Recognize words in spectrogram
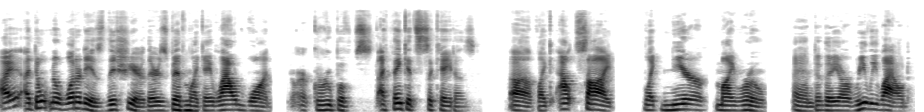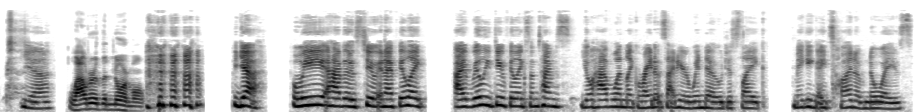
I I don't know what it is this year. There's been like a loud one or a group of I think it's cicadas. uh, like outside, like near my room, and they are really loud. Yeah. Louder than normal. yeah. We have those too. And I feel like, I really do feel like sometimes you'll have one like right outside of your window, just like making a ton of noise.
